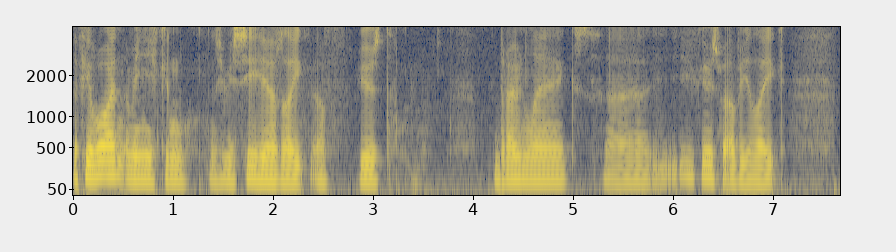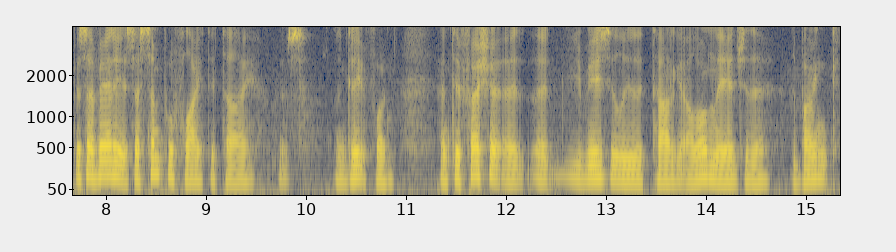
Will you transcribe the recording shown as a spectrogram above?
If you want, I mean, you can, as you see here, like I've used brown legs, uh, you can use whatever you like. But it's a very, it's a simple fly to tie. It's great fun. And to fish it, it, it you basically target along the edge of the, the bank.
